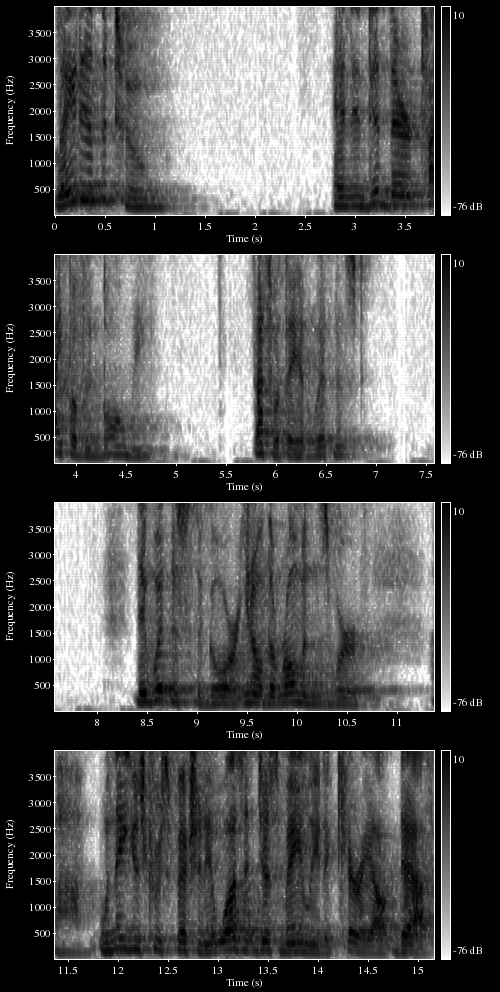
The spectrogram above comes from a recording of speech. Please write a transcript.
laid in the tomb, and did their type of embalming. That's what they had witnessed. They witnessed the gore. You know, the Romans were, uh, when they used crucifixion, it wasn't just mainly to carry out death,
